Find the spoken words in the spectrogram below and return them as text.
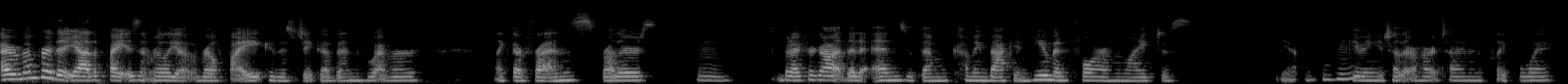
I remember that yeah, the fight isn't really a real fight cuz it's Jacob and whoever like they're friends, brothers, Mm. but I forgot that it ends with them coming back in human form and like just you know Mhm. giving each other a hard time in a playful way.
